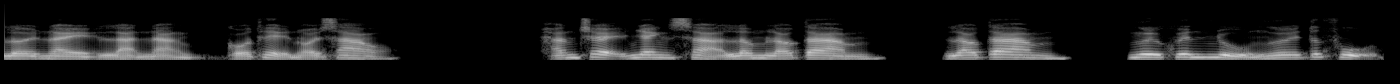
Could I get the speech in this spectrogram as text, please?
lời này là nàng có thể nói sao. Hắn chạy nhanh xả lâm lão tam, lão tam, ngươi khuyên nhủ ngươi tức phụ,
